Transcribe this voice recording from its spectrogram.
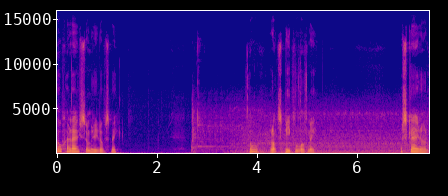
Oh, hello, somebody loves me. Oh, lots of people love me. What's going on?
